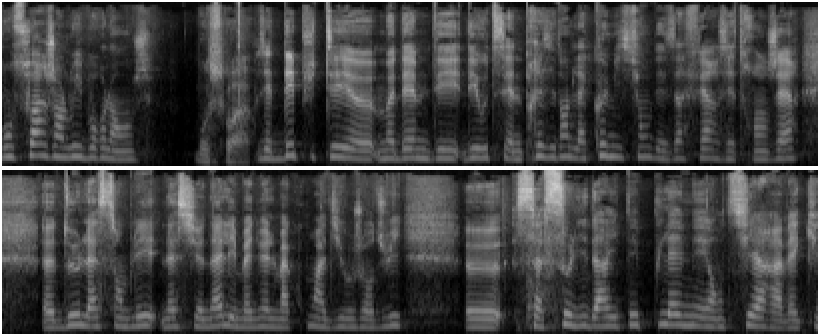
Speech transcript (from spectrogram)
Bonsoir Jean-Louis Bourlange. Bonsoir. Vous êtes député euh, modem des, Hauts-de-Seine, président de la Commission des affaires étrangères euh, de l'Assemblée nationale. Emmanuel Macron a dit aujourd'hui euh, sa solidarité pleine et entière avec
